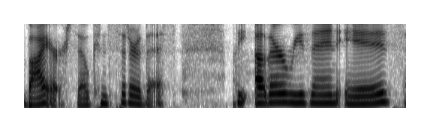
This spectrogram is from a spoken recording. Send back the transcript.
buyer. So consider this. The other reason is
